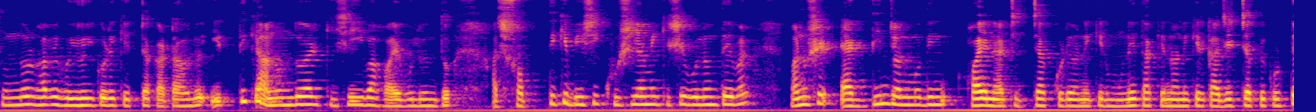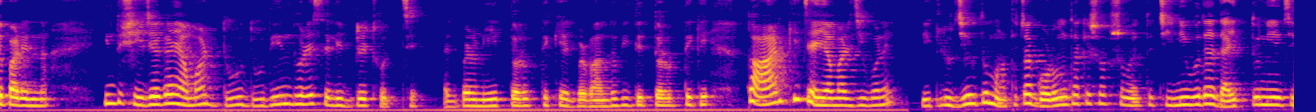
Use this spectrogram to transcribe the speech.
সুন্দরভাবে হই হই করে কেকটা কাটা হলো। এর থেকে আনন্দ আর কিসেই বা হয় বলুন তো? আর সব থেকে বেশি খুশি আমি কিসে বলুন তো এবার? মানুষের একদিন জন্মদিন হয় না ঠিকঠাক করে, অনেকের মনে থাকে না, অনেকের কাজের চাপে করতে পারেন না। কিন্তু সেই জায়গায় আমার দু, দুদিন ধরে সেলিব্রেট হচ্ছে। একবার মেয়ের তরফ থেকে, একবার বান্ধবীদের তরফ থেকে। তো আর কি চাই আমার জীবনে? পিকলুর যেহেতু মাথাটা গরম থাকে সব সময় তো চিনি বোধহয় দায়িত্ব নিয়েছে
